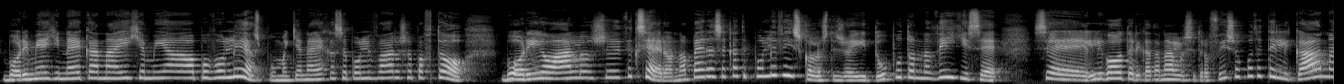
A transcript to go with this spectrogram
Μπορεί μία γυναίκα να είχε μία αποβολή ας πούμε και να έχασε πολύ βάρος από αυτό. Μπορεί ο άλλος, ε, δεν ξέρω, να πέρασε κάτι πολύ δύσκολο στη ζωή του που τον οδήγησε σε λιγότερη κατανάλωση τροφής οπότε τελικά να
